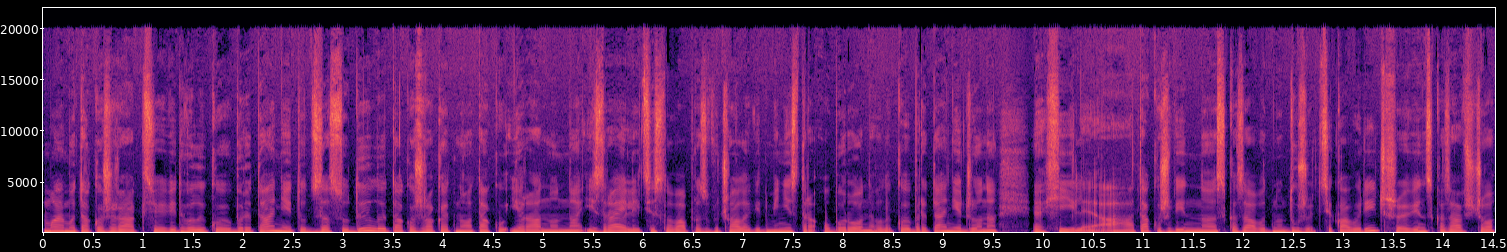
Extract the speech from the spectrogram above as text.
Маємо також реакцію від Великої Британії. Тут засудили також ракетну атаку Ірану на Ізраїль. Ці слова прозвучали від міністра оборони Великої Британії Джона Хілі. А також він сказав одну дуже цікаву річ. Він сказав, що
